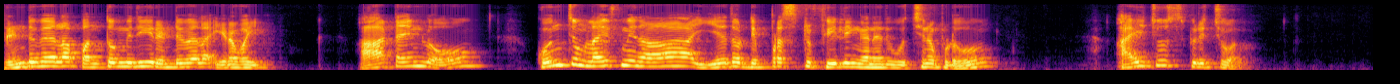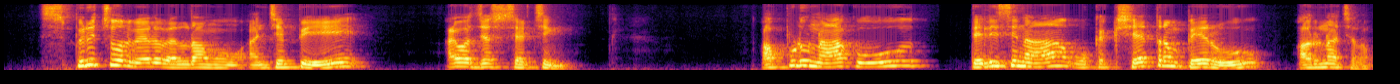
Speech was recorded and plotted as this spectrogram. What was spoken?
రెండు వేల పంతొమ్మిది రెండు వేల ఇరవై ఆ టైంలో కొంచెం లైఫ్ మీద ఏదో డిప్రెస్డ్ ఫీలింగ్ అనేది వచ్చినప్పుడు ఐ చూస్ స్పిరిచువల్. స్పిరిచువల్ వేలో వెళ్దాము అని చెప్పి ఐ వాజ్ జస్ట్ సెర్చింగ్. అప్పుడు నాకు తెలిసిన ఒక క్షేత్రం పేరు అరుణాచలం.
